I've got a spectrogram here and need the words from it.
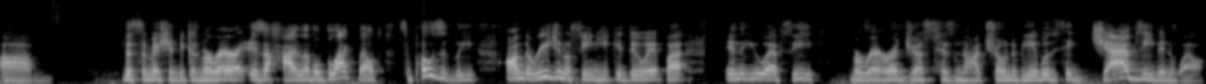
um, the submission because Moreira is a high level black belt. Supposedly on the regional scene, he could do it, but in the UFC, Moreira just has not shown to be able to take jabs even well.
